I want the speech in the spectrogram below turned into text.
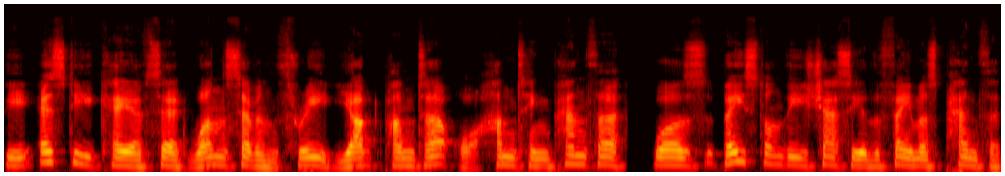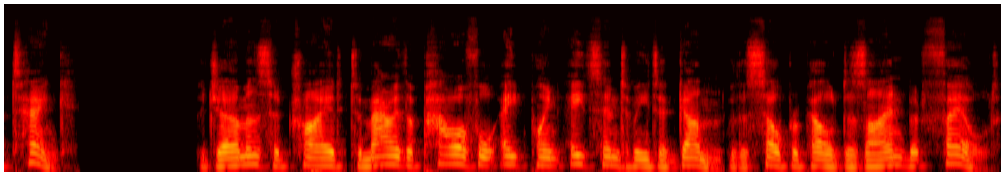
The SD KFZ-173 Jagdpanther or Hunting Panther was based on the chassis of the famous Panther tank the Germans had tried to marry the powerful 8.8 cm gun with a self-propelled design but failed.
